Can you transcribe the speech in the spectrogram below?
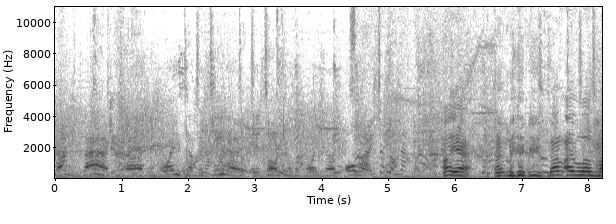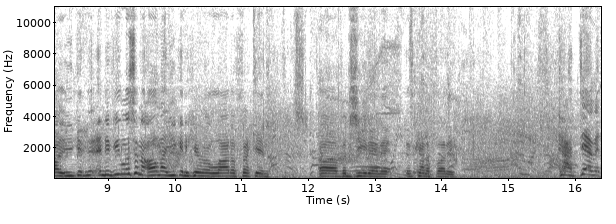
Fun fact, uh, the voice of Vegeta is also the voice of All Might. Oh yeah, Um, that- I love how you can. And if you listen to All Might, you can hear a lot of fucking uh, Vegeta in it. It's kind of funny. God damn it!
